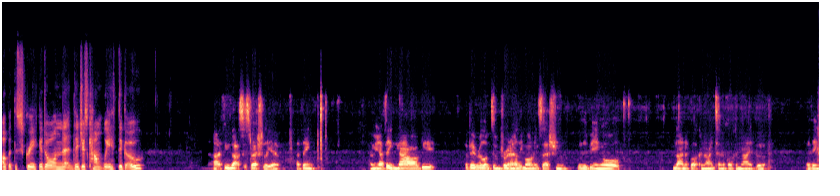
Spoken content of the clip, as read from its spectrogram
up at the screak of dawn that they just can't wait to go. I think that's especially it. I think I mean I think now I'll be a bit reluctant for an early morning session with it being all nine o'clock at night, ten o'clock at night, but I think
